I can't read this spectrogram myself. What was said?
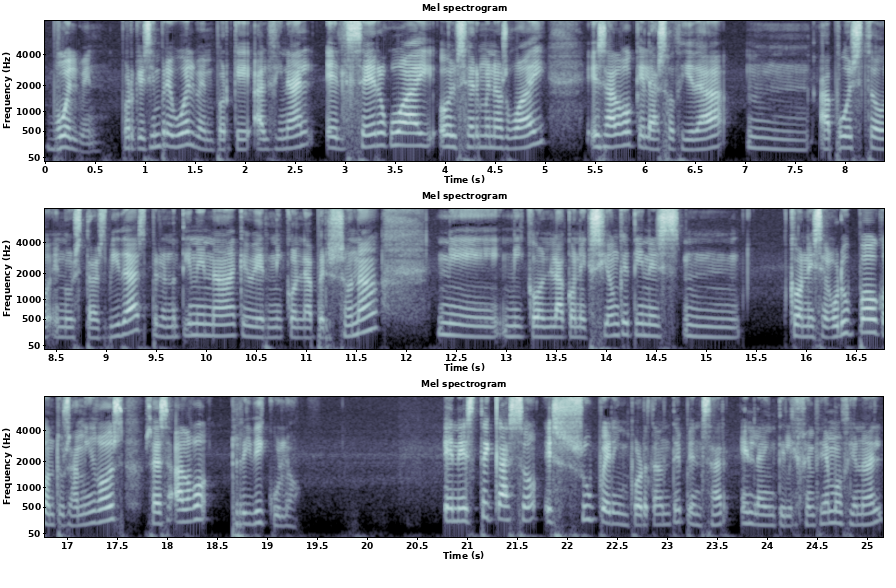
vuelven, porque siempre vuelven, porque al final el ser guay o el ser menos guay es algo que la sociedad mm, ha puesto en nuestras vidas, pero no tiene nada que ver ni con la persona, ni, ni con la conexión que tienes mm, con ese grupo, con tus amigos. O sea, es algo ridículo. En este caso es súper importante pensar en la inteligencia emocional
